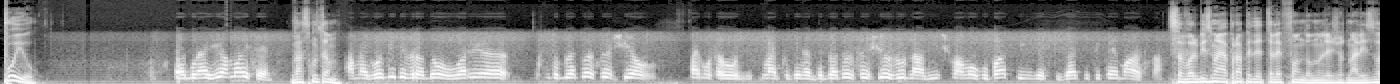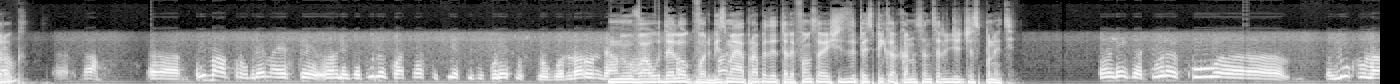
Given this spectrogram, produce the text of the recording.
Puiu! Eh, Bună ziua, Moise. Vă ascultăm. Am mai vorbit de vreo două ori. eh, Întâmplător sunt și eu, mai mult sau mai puțin întâmplător, sunt și eu jurnalist și m-am ocupat cu investigații pe tema asta. Să vorbiți mai aproape de telefon, domnule jurnalist, vă rog. Eh, Da. Eh, Prima problemă este în legătură cu această chestie cu culesul strugurilor, unde am, Nu vă aud deloc. Vorbiți mai aproape de telefon sau ieșiți de pe speaker, că nu se înțelege ce spuneți. în legătură cu uh, lucrul la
